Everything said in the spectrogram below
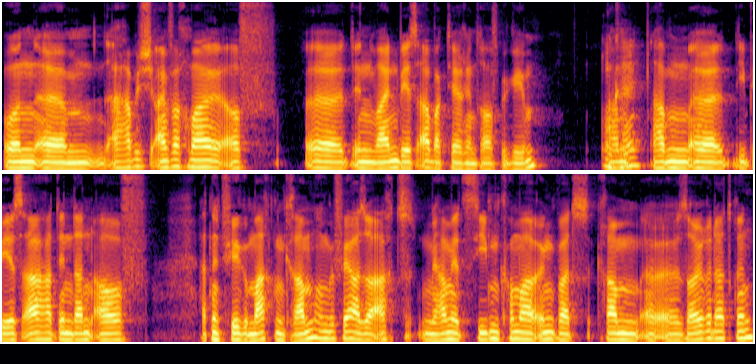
Und ähm, da habe ich einfach mal auf äh, den Wein BSA-Bakterien draufgegeben. Okay. Haben, haben äh, die BSA hat den dann auf, hat nicht viel gemacht, ein Gramm ungefähr, also acht, wir haben jetzt 7, Komma irgendwas Gramm äh, Säure da drin.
